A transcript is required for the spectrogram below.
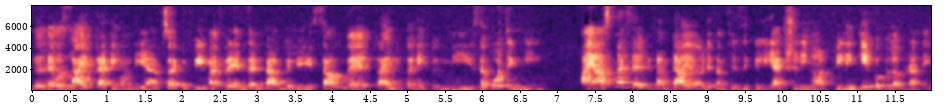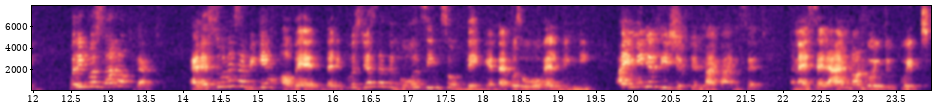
The, there was live tracking on the app, so I could feel my friends and family somewhere trying to connect with me, supporting me. I asked myself if I'm tired, if I'm physically actually not feeling capable of running, but it was none of that. And as soon as I became aware that it was just that the goal seemed so big and that was overwhelming me, I immediately shifted my mindset. And I said, I'm not going to quit.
